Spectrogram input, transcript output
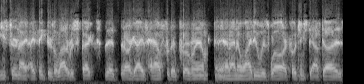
Eastern, I, I, think there's a lot of respect that, that our guys have for their program, and, and, I know I do as well. Our coaching staff does.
